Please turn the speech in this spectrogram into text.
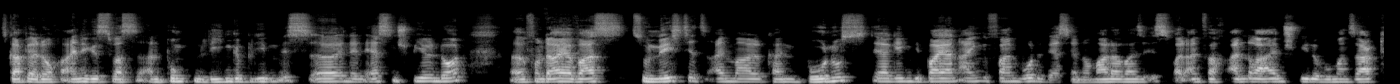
Es gab ja doch einiges, was an Punkten liegen geblieben ist äh, in den ersten Spielen dort. Äh, von daher war es zunächst jetzt einmal kein Bonus, der gegen die Bayern eingefahren wurde, der es ja normalerweise ist, weil einfach andere Heimspiele, wo man sagt,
